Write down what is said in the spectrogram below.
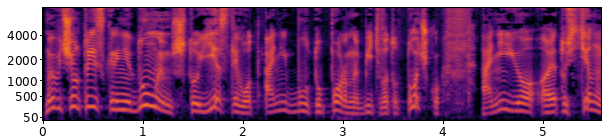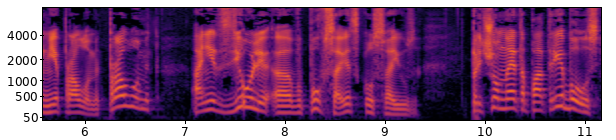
Мы почему-то искренне думаем, что если вот они будут упорно бить в эту точку, они ее, эту стену не проломят. Проломят. Они это сделали э, в эпоху Советского Союза. Причем на это потребовалось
